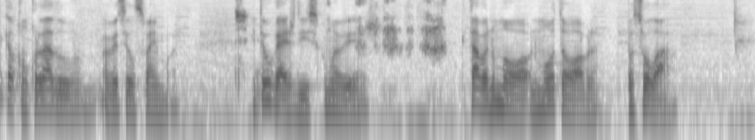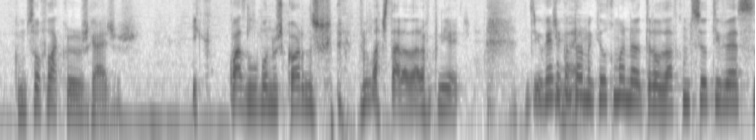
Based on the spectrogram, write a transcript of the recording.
Aquele concordado a ver se ele se vai embora. Então o gajo disse que uma vez que estava numa, numa outra obra, passou lá, começou a falar com os gajos e que quase levou nos cornos por lá estar a dar opiniões. E o gajo a contar-me aquilo com uma naturalidade como se eu tivesse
